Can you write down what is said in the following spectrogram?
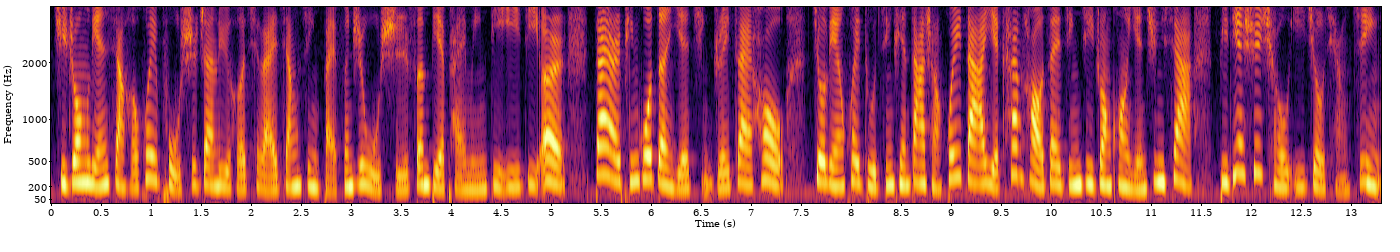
其中，联想和惠普市占率合起来将近百分之五十，分别排名第一、第二。戴尔、苹果等也紧追在后。就连绘图晶片大厂辉达也看好，在经济状况严峻下，笔电需求依旧强劲。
